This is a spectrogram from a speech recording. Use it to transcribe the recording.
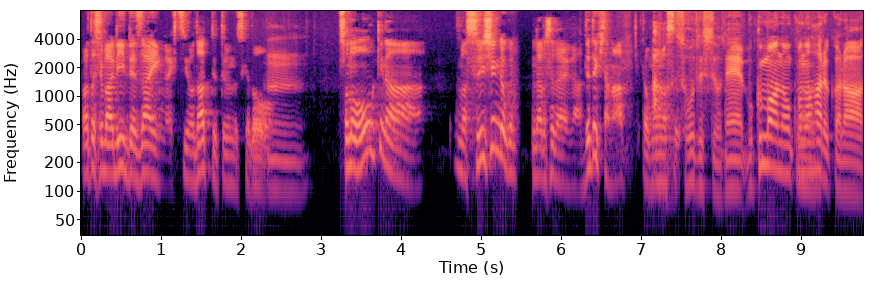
私はリデザインが必要だって言ってるんですけど、うん。その大きな、まあ、推進力になる世代が出てきたなって思います。そうですよね僕もあのこの春から、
